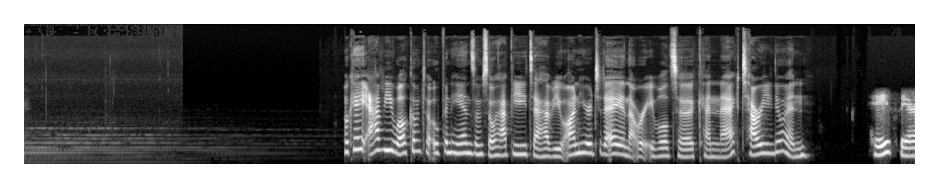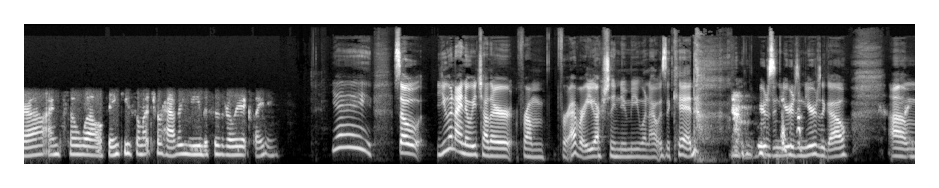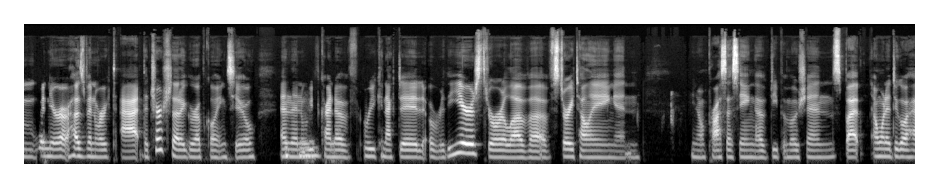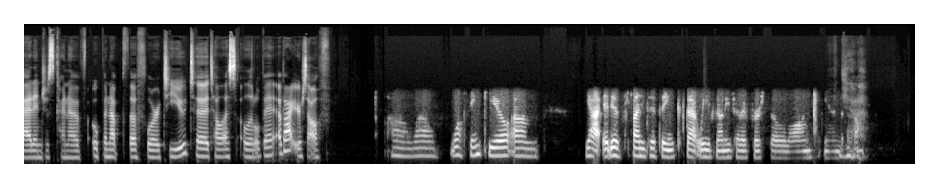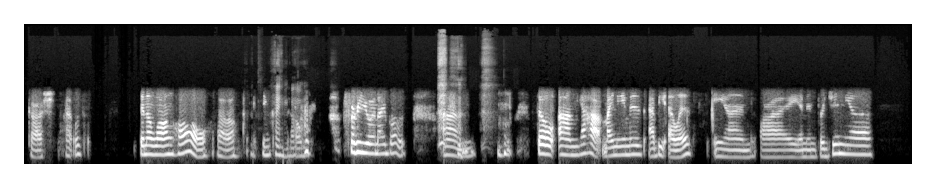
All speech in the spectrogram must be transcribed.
Okay, Abby, welcome to Open Hands. I'm so happy to have you on here today and that we're able to connect. How are you doing? Hey, Sarah. I'm so well. Thank you so much for having me. This is really exciting. Yay. So, you and I know each other from forever. You actually knew me when I was a kid, years and years and years ago, um, right. when your husband worked at the church that I grew up going to. And then mm-hmm. we've kind of reconnected over the years through our love of storytelling and, you know, processing of deep emotions. But I wanted to go ahead and just kind of open up the floor to you to tell us a little bit about yourself. Oh, wow. Well, thank you. Um, yeah, it is fun to think that we've known each other for so long. And yeah. Um, gosh, that was been a long haul. Uh, I think I know for you and I both. Um, so, um, yeah, my name is Abby Ellis, and I am in Virginia,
